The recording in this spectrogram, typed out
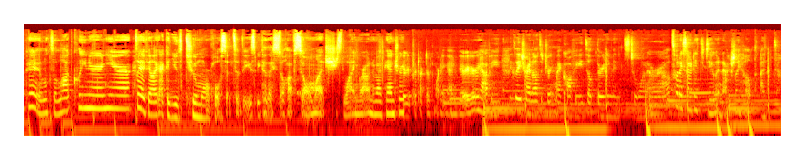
Okay, it looks a lot cleaner in here. I feel like I could use two more whole sets of these because I still have so much just lying around in my pantry. Very productive morning. I'm very, very happy. Basically try not to drink my coffee till 30 minutes to one hour out. That's what I started to do and actually helped a ton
